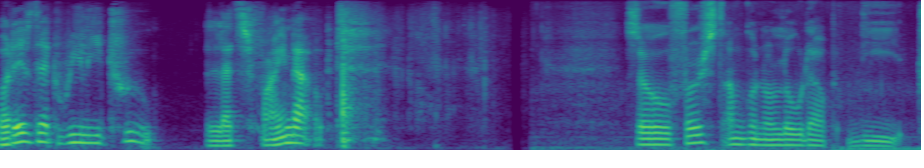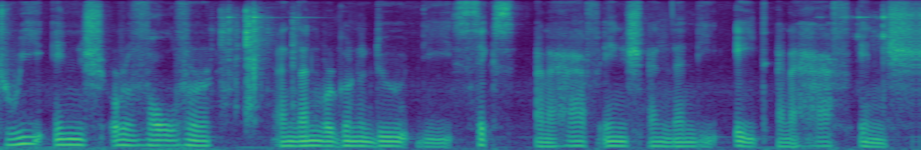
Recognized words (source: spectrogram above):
But is that really true? Let's find out. So first I'm gonna load up the 3 inch revolver and then we're gonna do the 6.5 inch and then the 8.5 inch.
